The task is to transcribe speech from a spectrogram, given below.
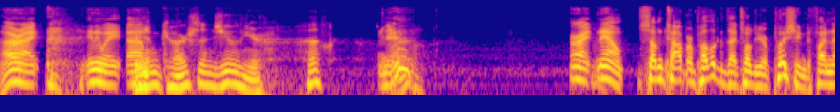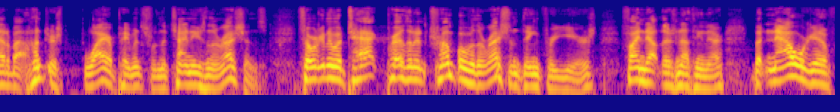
All right. Anyway, um, ben Carson Jr. Huh? yeah. All right. Now, some top Republicans I told you are pushing to find out about Hunter's wire payments from the Chinese and the Russians. So we're going to attack President Trump over the Russian thing for years, find out there's nothing there. But now we're going to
